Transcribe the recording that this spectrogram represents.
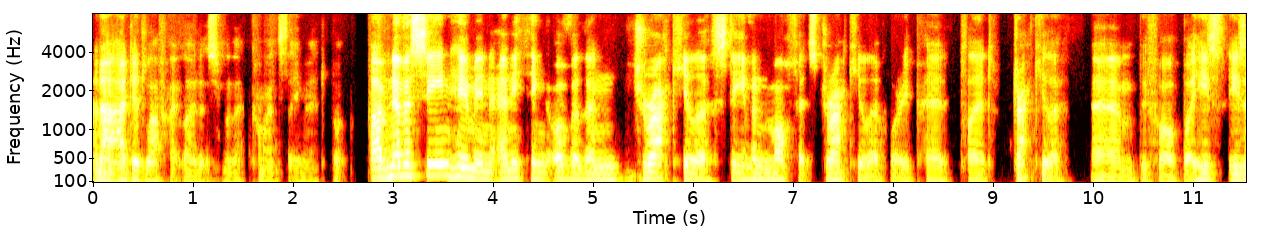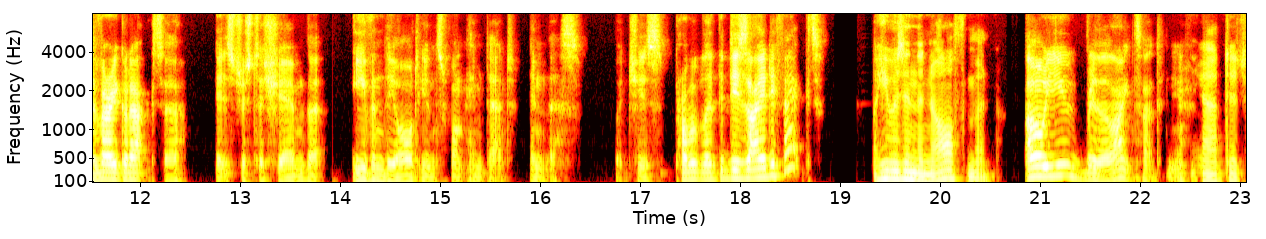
and I, I, did laugh out loud at some of the comments that he made. But I've never seen him in anything other than Dracula, Steven Moffat's Dracula, where he played, played Dracula um, before. But he's he's a very good actor. It's just a shame that even the audience want him dead in this, which is probably the desired effect. He was in The Northman. Oh, you really liked that, didn't you? Yeah, I did.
